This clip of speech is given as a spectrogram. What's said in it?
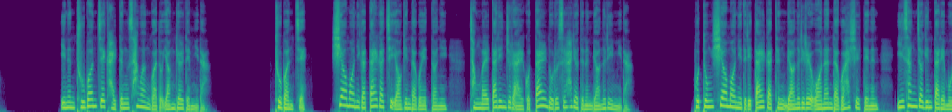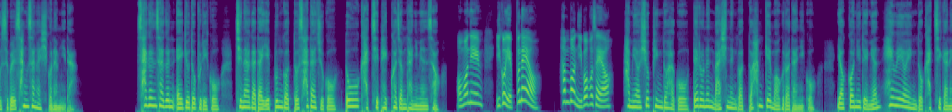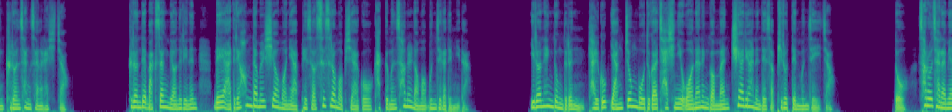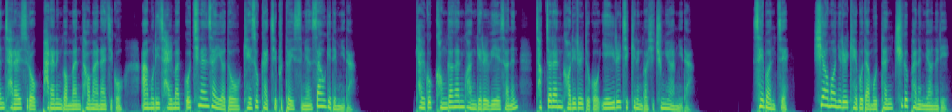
이는 두 번째 갈등 상황과도 연결됩니다. 두 번째, 시어머니가 딸같이 여긴다고 했더니 정말 딸인 줄 알고 딸 노릇을 하려 드는 며느리입니다. 보통 시어머니들이 딸 같은 며느리를 원한다고 하실 때는 이상적인 딸의 모습을 상상하시곤 합니다. 사근사근 애교도 부리고 지나가다 예쁜 것도 사다 주고 또 같이 백화점 다니면서 어머님, 이거 예쁘네요. 한번 입어보세요. 하며 쇼핑도 하고 때로는 맛있는 것도 함께 먹으러 다니고 여건이 되면 해외여행도 같이 가는 그런 상상을 하시죠. 그런데 막상 며느리는 내 아들의 험담을 시어머니 앞에서 스스럼 없이 하고 가끔은 선을 넘어 문제가 됩니다. 이런 행동들은 결국 양쪽 모두가 자신이 원하는 것만 취하려 하는 데서 비롯된 문제이죠. 또 서로 잘하면 잘할수록 바라는 것만 더 많아지고 아무리 잘 맞고 친한 사이여도 계속 같이 붙어 있으면 싸우게 됩니다. 결국 건강한 관계를 위해서는 적절한 거리를 두고 예의를 지키는 것이 중요합니다. 세 번째, 시어머니를 개보다 못한 취급하는 며느리.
